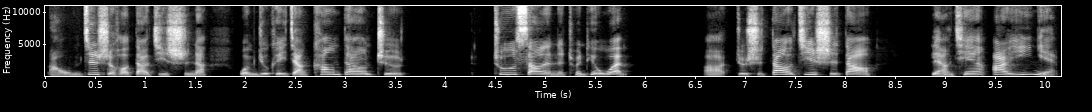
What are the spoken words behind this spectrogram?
啊，我们这时候倒计时呢，我们就可以讲 countdown to two thousand twenty one 啊，就是倒计时到两千二一年。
